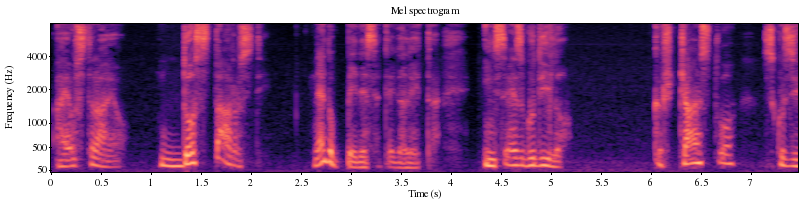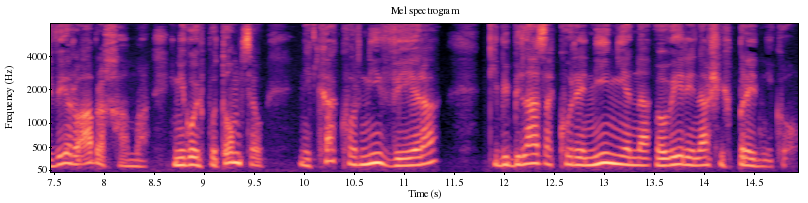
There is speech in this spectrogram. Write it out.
a je ustrajal do starosti, ne do 50. leta, in se je zgodilo. Krščanstvo skozi vero Abrahama in njegovih potomcev nikakor ni vera, ki bi bila zakorenjena v veri naših prednikov.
